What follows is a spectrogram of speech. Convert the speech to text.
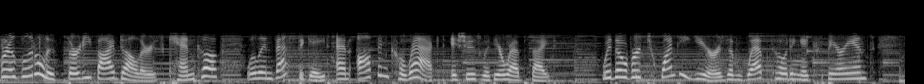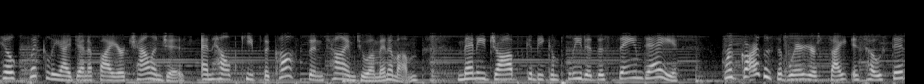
For as little as $35, Ken Cook will investigate and often correct issues with your website. With over 20 years of web coding experience, he'll quickly identify your challenges and help keep the costs and time to a minimum. Many jobs can be completed the same day. Regardless of where your site is hosted,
